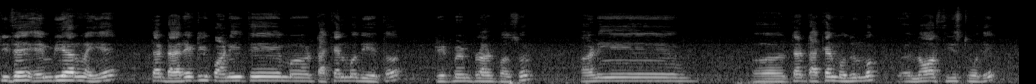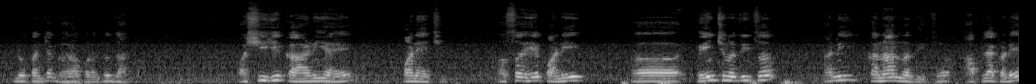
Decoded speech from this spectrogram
तिथे एम बी आर नाही आहे त्या डायरेक्टली पाणी ते म, टाक्यांमध्ये येतं ट्रीटमेंट प्लांटपासून आणि त्या टाक्यांमधून मग नॉर्थ ईस्टमध्ये लोकांच्या घरापर्यंत जातं. अशी ही कहाणी आहे पाण्याची. असं हे पाणी पेंच नदीचं आणि कन्हान नदीचं आपल्याकडे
